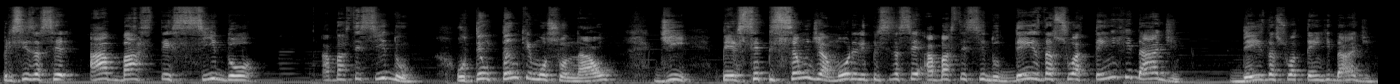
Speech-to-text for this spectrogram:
precisa ser abastecido. Abastecido. O teu tanque emocional de percepção de amor, ele precisa ser abastecido desde a sua tenridade. Desde a sua tenridade.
